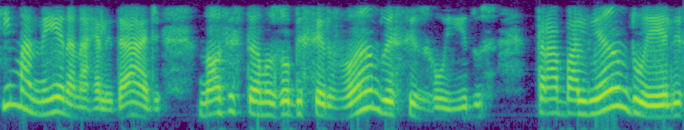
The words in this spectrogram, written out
que maneira, na realidade, nós estamos observando esses ruídos, trabalhando eles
